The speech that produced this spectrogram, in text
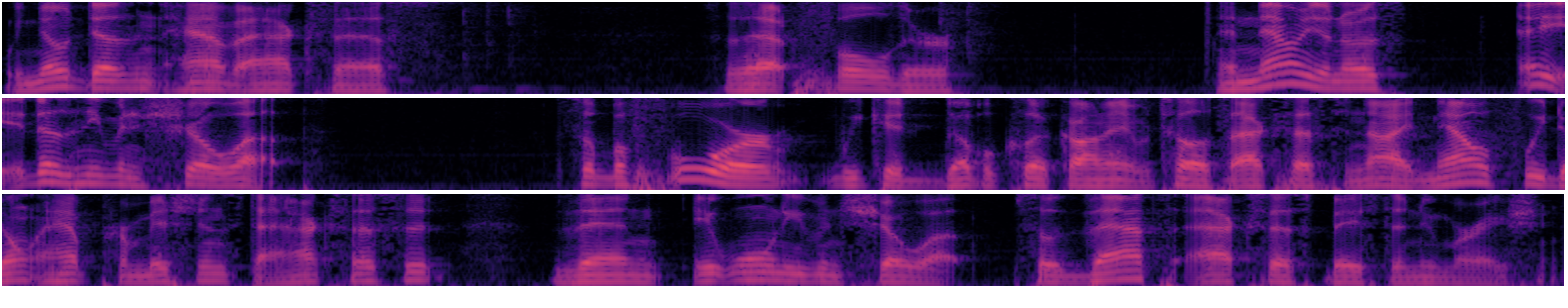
we know doesn't have access to that folder. And now you'll notice, hey, it doesn't even show up. So before we could double click on it, it would tell us access denied. Now if we don't have permissions to access it, then it won't even show up. So that's access-based enumeration.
